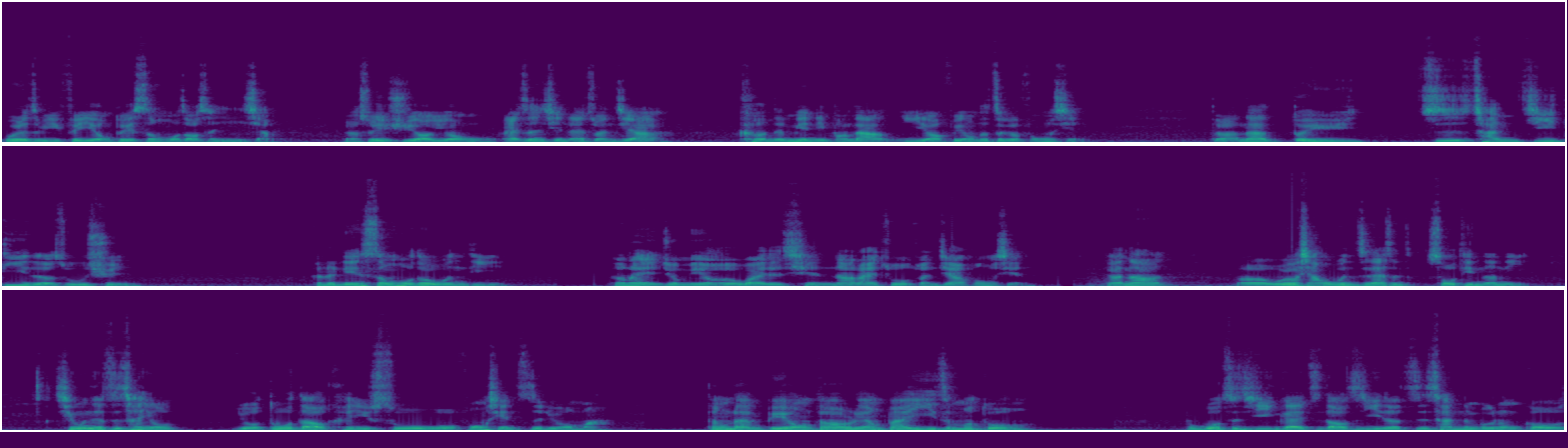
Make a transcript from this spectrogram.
为了这笔费用对生活造成影响，啊，所以需要用癌症险来转嫁可能面临庞大医疗费用的这个风险，对吧？那对于资产极低的族群，可能连生活都有问题，当然也就没有额外的钱拿来做转嫁风险，对吧？那呃，我又想问正在是收听的你，请问你的资产有有多到可以说我风险自留吗？当然不用到两百亿这么多，不过自己应该知道自己的资产能不能够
